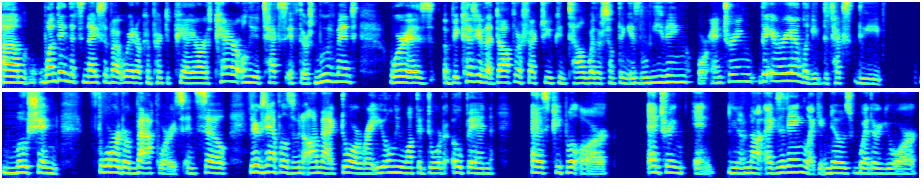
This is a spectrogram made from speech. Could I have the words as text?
Um, one thing that's nice about radar compared to PIR is PIR only detects if there's movement, whereas uh, because you have that Doppler effect, you can tell whether something is leaving or entering the area. Like it detects the motion forward or backwards. And so their examples of an automatic door, right? You only want the door to open as people are entering and you know not exiting. Like it knows whether you're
